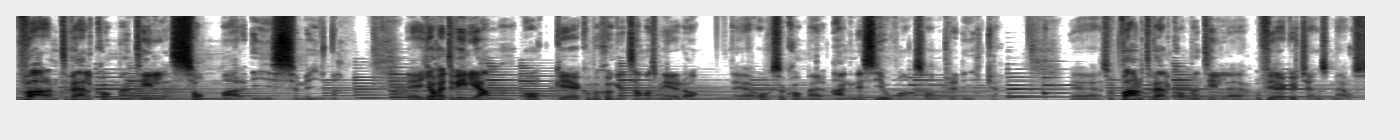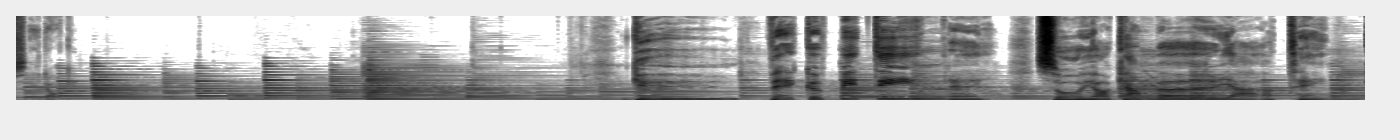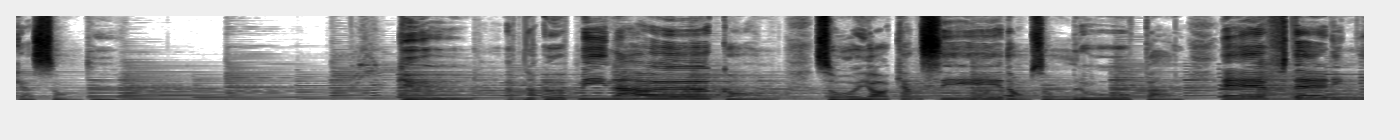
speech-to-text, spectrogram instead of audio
Varmt välkommen till Sommar i Smyrna. Eh, jag heter William och eh, kommer sjunga tillsammans med er idag. Eh, och så kommer Agnes Johansson predika. Så varmt välkommen till att fira gudstjänst med oss idag. de som ropar efter din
